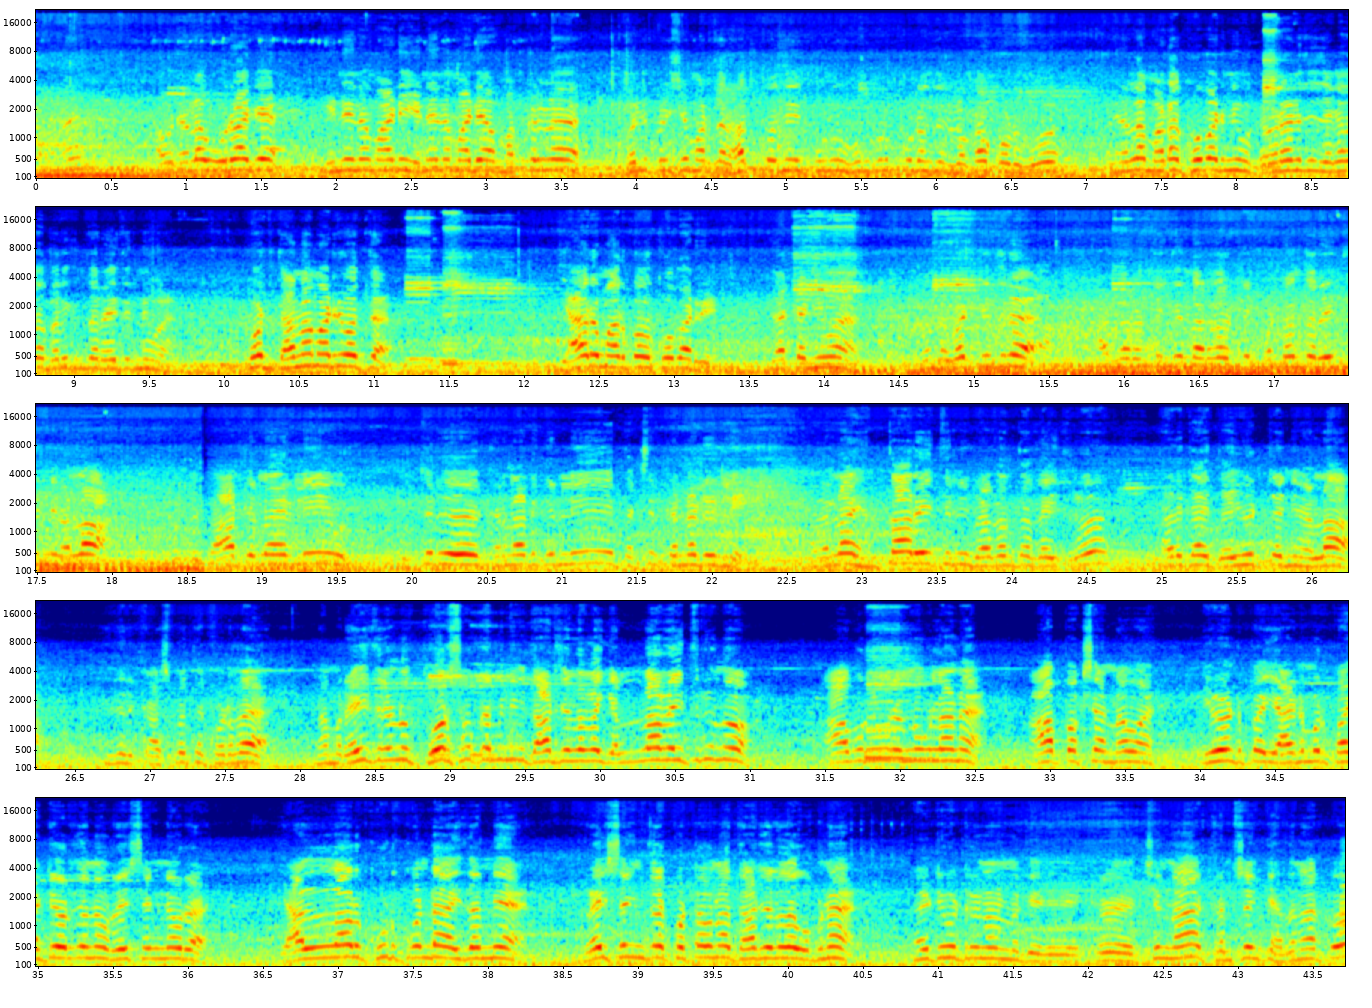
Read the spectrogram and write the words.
ಅವನ್ನೆಲ್ಲ ಊರಾಗೆ ಏನೇನೋ ಮಾಡಿ ಏನೇನೋ ಮಾಡಿ ಆ ಮಕ್ಕಳನ್ನ ಬಲಿ ಪರೀಕ್ಷೆ ಮಾಡ್ತಾರೆ. ಹತ್ತು ಹದಿನೈದು ಕೂಡು ಹುಡುಗರು ಕೂಡ ಒಂದು ರೊಕ್ಕ ಕೊಡೋದು. ಅದನ್ನೆಲ್ಲ ಮಾಡೋಕೆ ಹೋಗ್ಬೇಡಿ ನೀವು. ಗೌರವದ ಜಗದ ಬದುಕಿಂದ ರೈತರು ನೀವು. ಕೊಟ್ಟು ದಾನ ಮಾಡಿರಿ ಇವತ್ತು. ಯಾರು ಮಾರ್ಕೋಕೆ ಹೋಗ್ಬೇಡ್ರಿ. ಯಾಕೆ ನೀವು? ಒಂದು ರೊಟ್ಟಿದ್ರೆ ಅರ್ಧ ರೊಟ್ಟಿಗಿಂತ ಅರ್ಧ ರೊಟ್ಟಿ ಕೊಟ್ಟಂಥ ರೈತರು ನೀವೆಲ್ಲ. ಒಂದು ಧಾರವಾಡ ಜಿಲ್ಲೆ ಇರಲಿ, ಉತ್ತರ ಕರ್ನಾಟಕ ಇರಲಿ, ದಕ್ಷಿಣ ಕನ್ನಡ ಇರಲಿ, ಅವೆಲ್ಲ ಇಂಥ ರೈತರು ನೀವು ಬೆಳೆದಂಥ ರೈತರು. ಅದಕ್ಕಾಗಿ ದಯವಿಟ್ಟು ನೀವೆಲ್ಲ ಇದಕ್ಕೆ ಆಸ್ಪತ್ರೆ ಕೊಡದೆ ನಮ್ಮ ರೈತರನ್ನು ತೋರಿಸ್ಬೇಕಂದ್ರೆ ನೀವು ಧಾರವಾಡ ಜಿಲ್ಲೆದಾಗ ಎಲ್ಲ ರೈತರು ಅವರು ಇವ್ರು ಅನ್ನೋಂಗಿಲ್ಲಣ ಆ ಪಕ್ಷ ನಾವು ಇವೆಂಟ್ ಪ ಎರಡು ಮೂರು ಪಾರ್ಟಿಯವ್ರದ್ದು ನಾವು ರೈತ ಎಲ್ಲರೂ ಕೂಡ್ಕೊಂಡ ಇದನ್ನೇ ರೈತ ಸಂಘ ಕೊಟ್ಟವನ ಧಾರವಾಡ ಜಿಲ್ಲೆದಾಗ ಒಬ್ಬನ ಕಲ್ಟಿವೇಟ್ರಿ ನನಗೆ ಚಿನ್ನ, ಕ್ರಮ ಸಂಖ್ಯೆ ಹದಿನಾಲ್ಕು.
